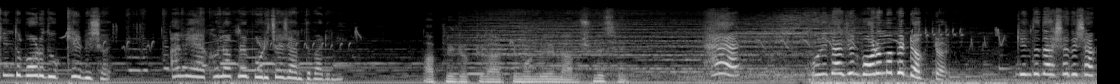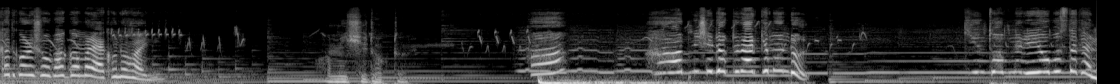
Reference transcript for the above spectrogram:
কিন্তু বড় দুঃখের বিষয় আমি এখনও আপনার পরিচয় জানতে পারিনি। আপনি ডক্টর আর কে মন্ডলের নাম শুনেছেন? হ্যাঁ উনি তো একজন বড় মাপের ডক্টর। কিন্তু তার সাথে সাক্ষাৎ করার সৌভাগ্য আমার এখনও হয়নি। আমি সে ডক্টর। হ্যাঁ? হ্যাঁ, আপনি সে ডক্টর আর কে মন্ডল আপনার এই অবস্থা কেন?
